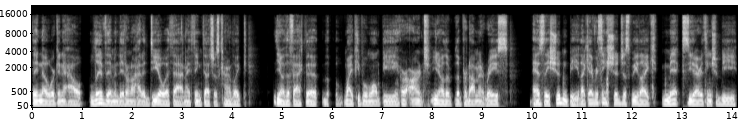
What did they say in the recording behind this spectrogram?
they know we're going to outlive them and they don't know how to deal with that. And i think that's just kind of like you know the fact that white people won't be or aren't you know the, the predominant race as they shouldn't be. Like everything should just be like mixed you know everything should be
